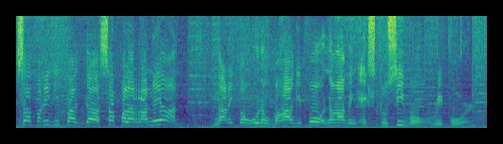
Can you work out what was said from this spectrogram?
sa pakikipagsapalaran na yan. Narito ang unang bahagi po ng aming eksklusibong report.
